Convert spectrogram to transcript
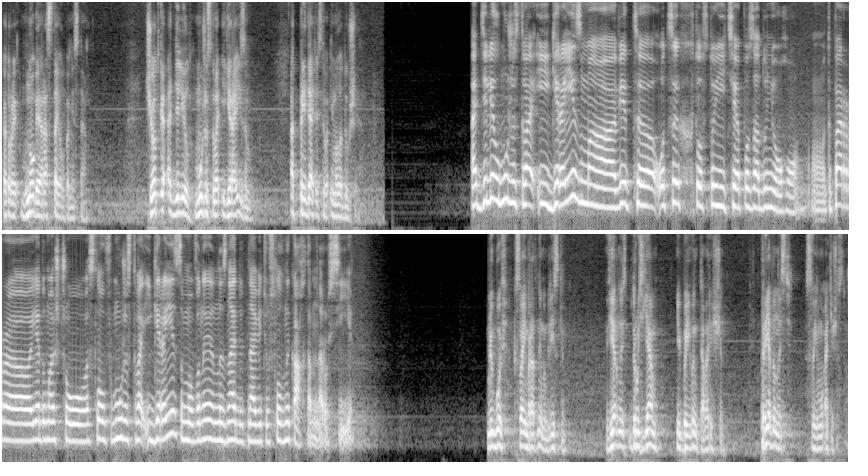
который многое расставил по местам. Четко отделил мужество и героизм от предательства и малодушия. Відділив мужество і героїзм е, від е, оцих, хто стоїть позаду нього. Е, Тепер е, я думаю, що слов мужество і героїзм вони не знайдуть навіть у словниках там на Росії. Любовь к своим родным и близким, верность друзьям и боевым товарищам, преданность своему Отечеству.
